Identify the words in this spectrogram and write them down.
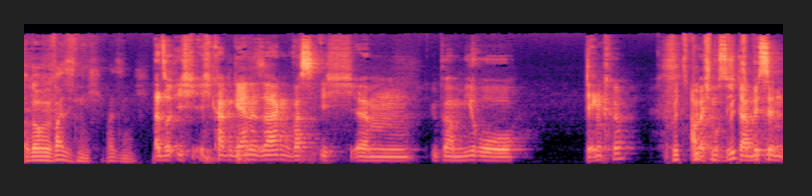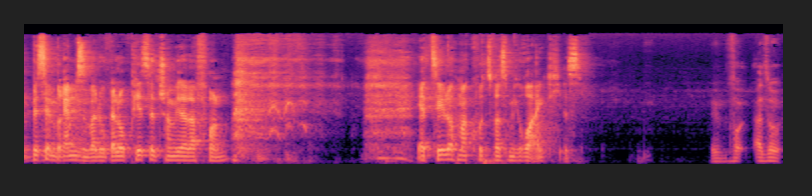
Oder weiß ich nicht, weiß ich nicht. Also ich, ich kann gerne sagen, was ich ähm, über Miro denke. Witz, aber ich muss dich da ein bisschen, bisschen bremsen, weil du galoppierst jetzt schon wieder davon. Erzähl doch mal kurz, was Miro eigentlich ist. Also.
